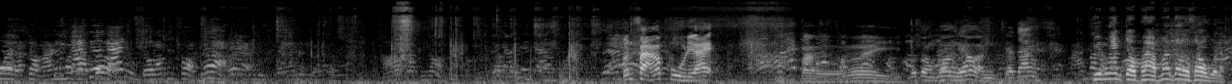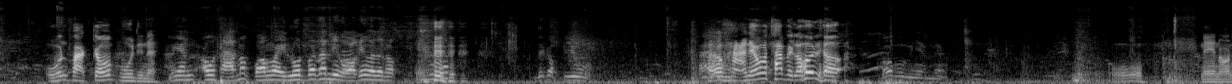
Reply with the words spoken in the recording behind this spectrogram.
บ่ครับเจ้าหางมาเจอกันตัวรับผิดชอบเด้อเพิ่นฝากกับปูดิไอ้บังเอ้ยบ่ต้องห่วงแล้วอันกระจังทีมงานเจ้าภาพมาเต้าเศร้าบ่น่ะ โอ้เพิ่นฝากเจ้ามาปูดินะไม่งั้นเอาฐานมากองไว้รถบ่ทันได้ออกได้ว่าซั่นดอกเดี๋ยวก็ปิวเอาหาแนวมาทับไปแล้วเดี๋ยวบ่บ่มีหยังเนี่ยโอ้แน่นอน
